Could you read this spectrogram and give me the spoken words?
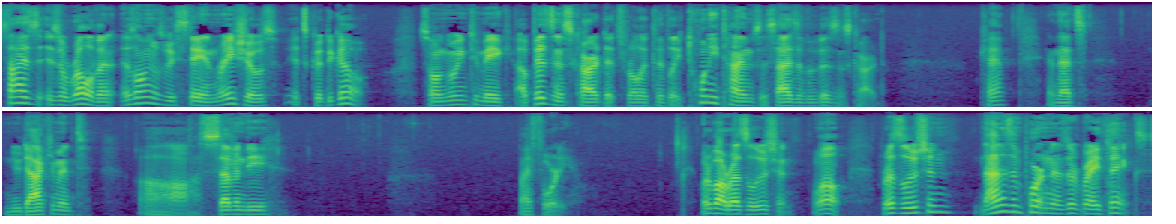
Size is irrelevant as long as we stay in ratios, it's good to go. So I'm going to make a business card that's relatively 20 times the size of a business card. Okay? And that's new document uh, 70 by 40. What about resolution? Well, resolution not as important as everybody thinks.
